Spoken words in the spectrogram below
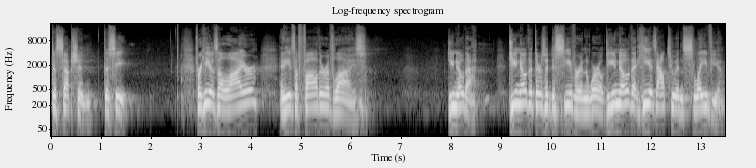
deception, deceit. For he is a liar and he's a father of lies. Do you know that? Do you know that there's a deceiver in the world? Do you know that he is out to enslave you?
